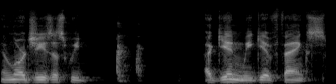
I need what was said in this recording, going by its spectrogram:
And Lord Jesus, we again we give thanks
